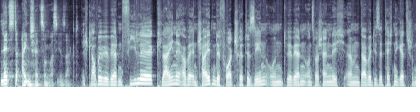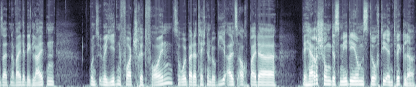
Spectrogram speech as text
letzte Einschätzung, was ihr sagt. Ich glaube, wir werden viele kleine, aber entscheidende Fortschritte sehen und wir werden uns wahrscheinlich, ähm, da wir diese Technik jetzt schon seit einer Weile begleiten, uns über jeden Fortschritt freuen, sowohl bei der Technologie als auch bei der Beherrschung des Mediums durch die Entwickler.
